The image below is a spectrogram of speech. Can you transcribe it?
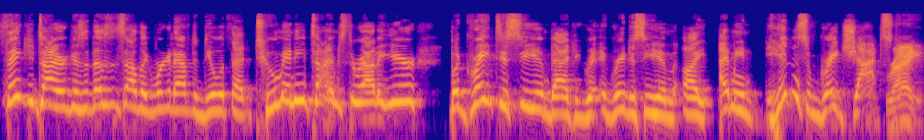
Thank you, Tyler, because it doesn't sound like we're gonna have to deal with that too many times throughout a year. But great to see him back, and great, great to see him. I, I mean, hitting some great shots. Right.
